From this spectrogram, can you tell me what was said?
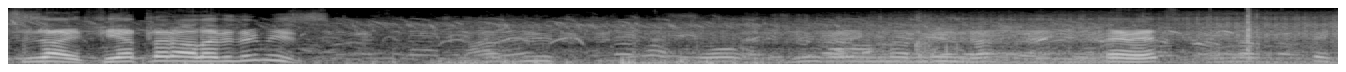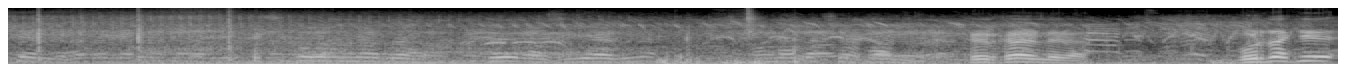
Size ait. Fiyatları alabilir miyiz? Büyük. Olanlar lira. Evet. Bunlar 45 lira. Küçük olanlar da köy gazı yerli. Onlar da 40 lira. 40 lira. Buradaki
